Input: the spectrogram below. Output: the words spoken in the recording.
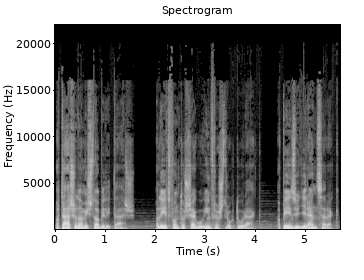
A társadalmi stabilitás, a létfontosságú infrastruktúrák, a pénzügyi rendszerek,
